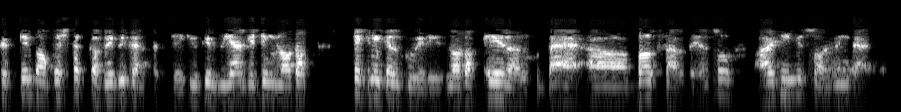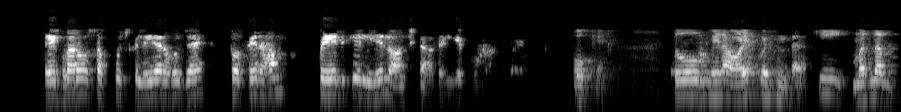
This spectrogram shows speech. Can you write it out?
फिफ्टीन अगस्त तक कभी भी कर सकते हैं क्योंकि we are getting lot of technical queries lot of error bugs are there so our team is solving that एक बार वो सब कुछ क्लियर हो जाए तो फिर हम पेड के लिए लॉन्च कर देंगे पूरा। Okay okay. तो मेरा और एक क्वेश्चन था कि मतलब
